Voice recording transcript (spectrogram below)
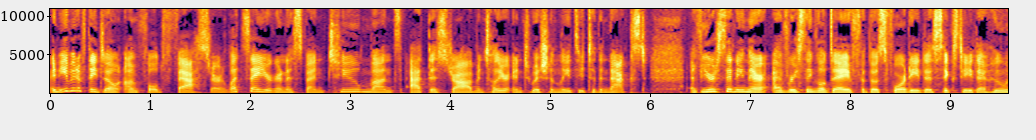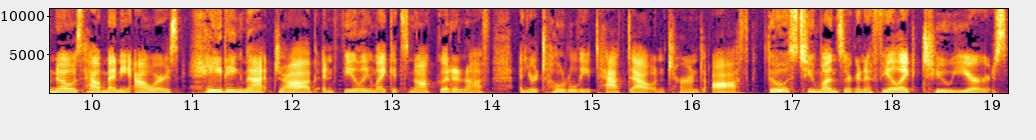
And even if they don't unfold faster, let's say you're going to spend two months at this job until your intuition leads you to the next. If you're sitting there every single day for those 40 to 60 to who knows how many hours, hating that job and feeling like it's not good enough, and you're totally tapped out and turned off, those two months are going to feel like two years.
